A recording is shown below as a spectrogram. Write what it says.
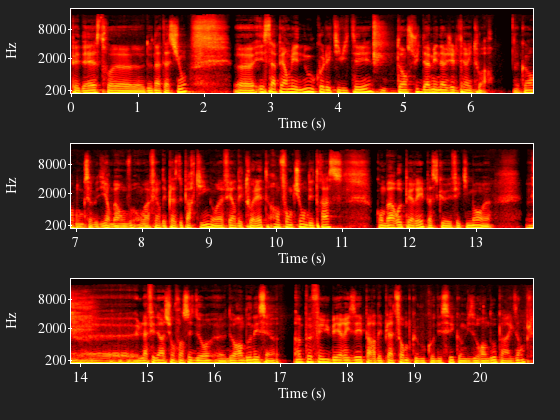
pédestre, de natation. et ça permet, nous, collectivités, d'ensuite d'aménager le territoire. Donc ça veut dire bah, on, va faire des places de parking, on va faire des toilettes en fonction des traces qu'on va repérer parce que effectivement euh, euh, la Fédération française de, randonnée c'est un, peu fait ubériser par des plateformes que vous connaissez comme Visorando par exemple.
